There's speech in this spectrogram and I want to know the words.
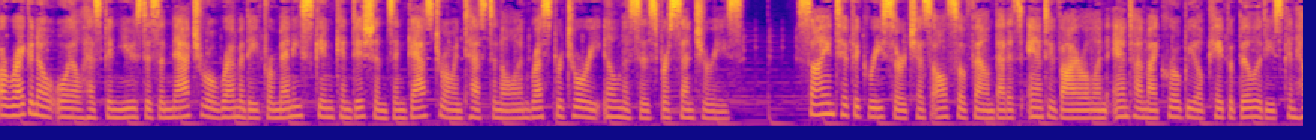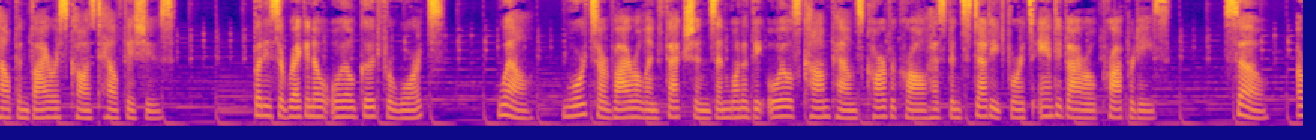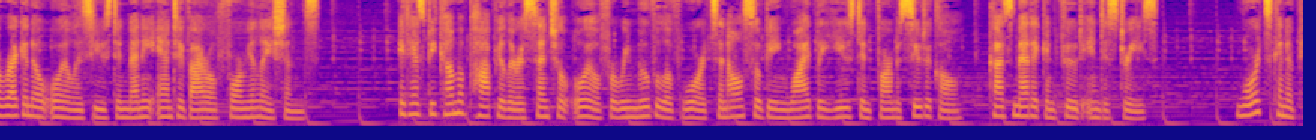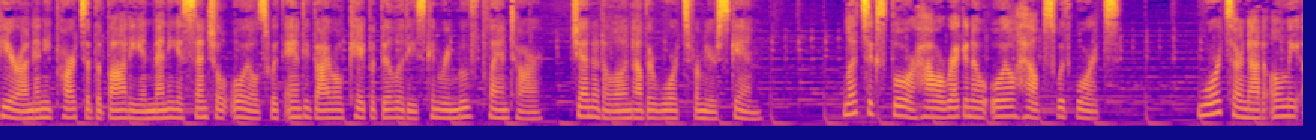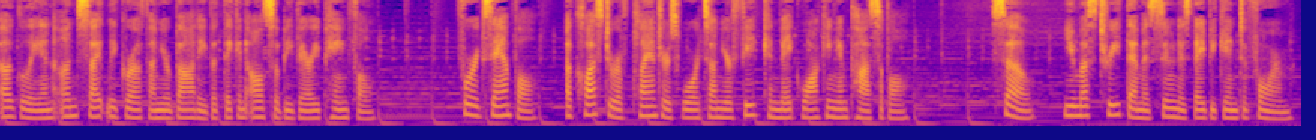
Oregano oil has been used as a natural remedy for many skin conditions and gastrointestinal and respiratory illnesses for centuries. Scientific research has also found that its antiviral and antimicrobial capabilities can help in virus caused health issues. But is oregano oil good for warts? Well, warts are viral infections, and one of the oil's compounds, carvacrol, has been studied for its antiviral properties. So, oregano oil is used in many antiviral formulations. It has become a popular essential oil for removal of warts and also being widely used in pharmaceutical, cosmetic, and food industries. Warts can appear on any parts of the body, and many essential oils with antiviral capabilities can remove plantar, genital, and other warts from your skin. Let's explore how oregano oil helps with warts. Warts are not only ugly and unsightly growth on your body, but they can also be very painful. For example, a cluster of plantar's warts on your feet can make walking impossible. So, you must treat them as soon as they begin to form.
